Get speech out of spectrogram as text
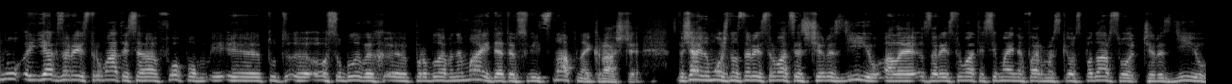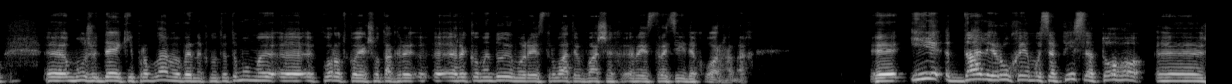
ну як зареєструватися ФОПом? Е, Тут е, особливих е, проблем немає. Йдете в свій СНАП найкраще. Звичайно, можна зареєструватися через дію, але зареєструвати сімейне фермерське господарство через дію можуть деякі проблеми виникнути. Тому ми коротко, якщо так рекомендуємо реєструвати в ваших реєстраційних органах. Е, І далі рухаємося після того, е,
